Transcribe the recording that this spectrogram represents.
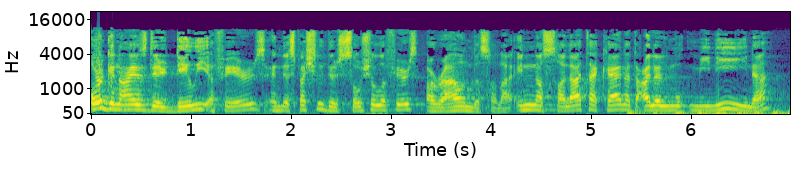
organize their daily affairs and especially their social affairs around the salah. Inna salata kanat al-mu'minina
